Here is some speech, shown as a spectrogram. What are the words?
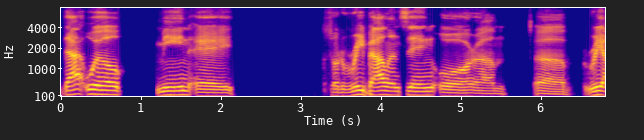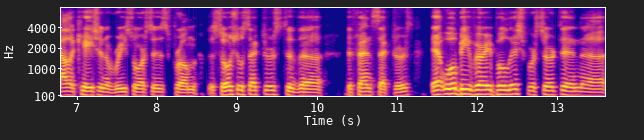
that will mean a sort of rebalancing or um, uh, reallocation of resources from the social sectors to the defense sectors. It will be very bullish for certain, uh,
